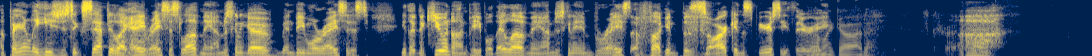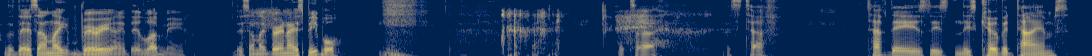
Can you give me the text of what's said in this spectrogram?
apparently he's just accepted like, hey, racists love me. I'm just gonna go and be more racist. He's like the QAnon people, they love me. I'm just gonna embrace a fucking bizarre conspiracy theory. oh my god. Ugh. They sound like very. uh, They love me. They sound like very nice people. it's uh, it's tough. Tough days these in these COVID times.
